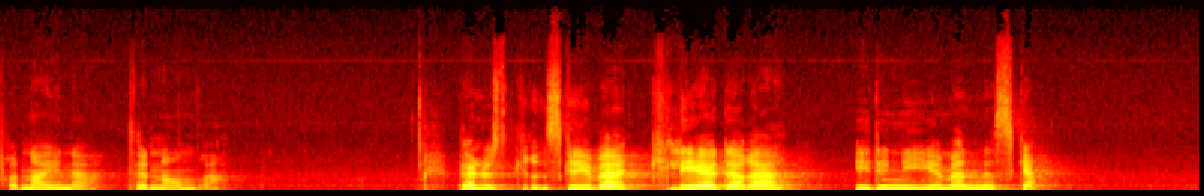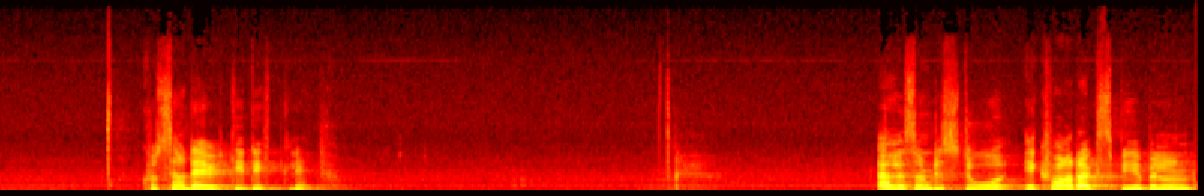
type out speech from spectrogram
fra den ene til den andre. Paulus skriver 'Kle dere i det nye mennesket'. Hvordan ser det ut i ditt liv? Eller som det sto i Hverdagsbibelen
